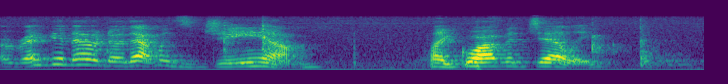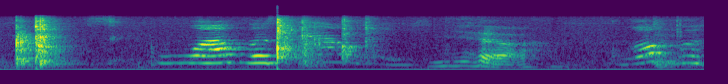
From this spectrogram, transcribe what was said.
oregano? No, that was jam. Like guava jelly. guava jelly. Yeah. Guava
